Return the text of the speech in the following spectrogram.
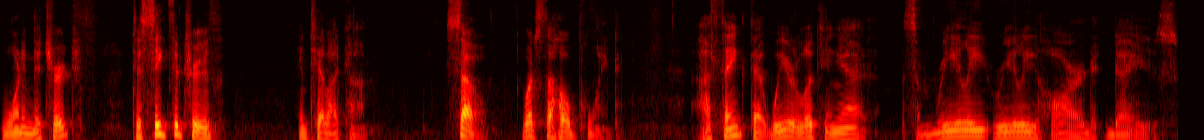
warning the church to seek the truth until I come. So, what's the whole point? I think that we are looking at some really, really hard days.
